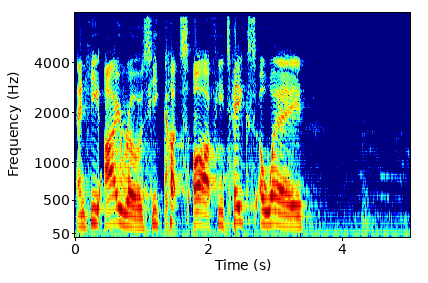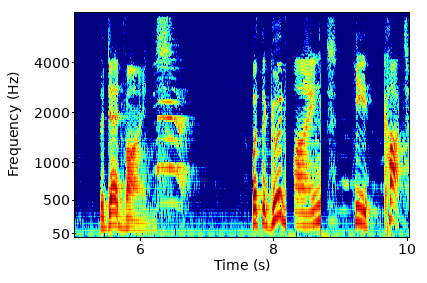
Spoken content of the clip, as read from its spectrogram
and He iros, He cuts off, He takes away the dead vines. But the good vines, he cut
